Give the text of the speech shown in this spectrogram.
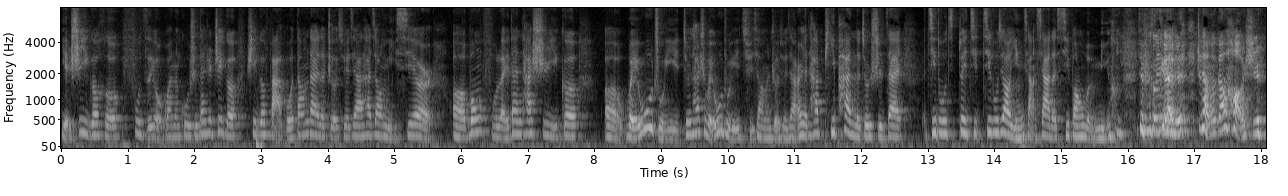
也是一个和父子有关的故事，但是这个是一个法国当代的哲学家，他叫米歇尔呃翁弗雷，但他是一个。呃，唯物主义就是他是唯物主义取向的哲学家，而且他批判的就是在基督对基基督教影响下的西方文明，就是所以感觉这两个刚好是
